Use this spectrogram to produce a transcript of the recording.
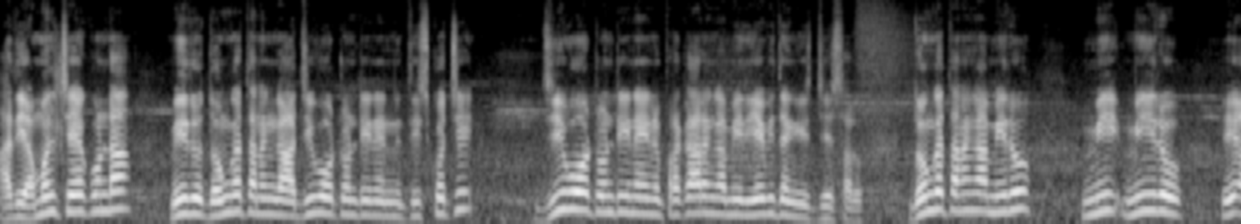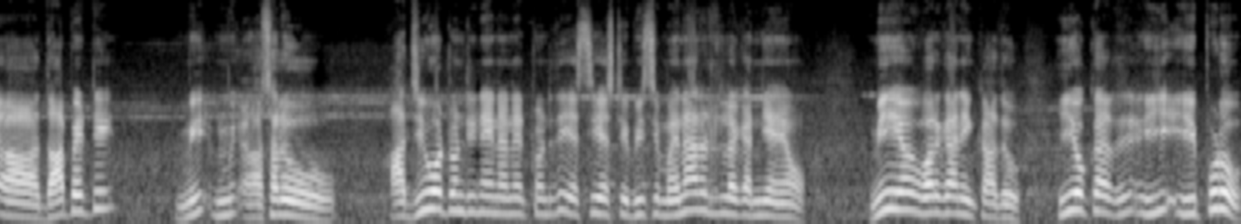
అది అమలు చేయకుండా మీరు దొంగతనంగా జీవో ట్వంటీ నైన్ తీసుకొచ్చి జీవో ట్వంటీ నైన్ ప్రకారంగా మీరు ఏ విధంగా చేస్తారు? దొంగతనంగా మీరు మీ మీరు దాపెట్టి మీ అసలు ఆ జీవో ట్వంటీ నైన్ అనేటువంటిది ఎస్సీ ఎస్టీ బీసీ మైనారిటీలకు అన్యాయం. మీ వర్గానికి కాదు. ఈ యొక్క ఈ- ఇప్పుడు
